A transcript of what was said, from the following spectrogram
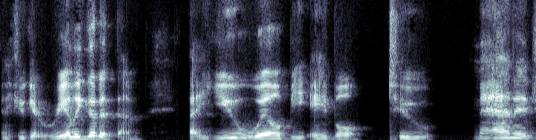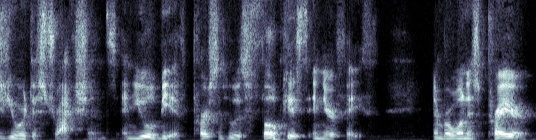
and if you get really good at them, that you will be able to manage your distractions and you will be a person who is focused in your faith. Number one is prayer.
